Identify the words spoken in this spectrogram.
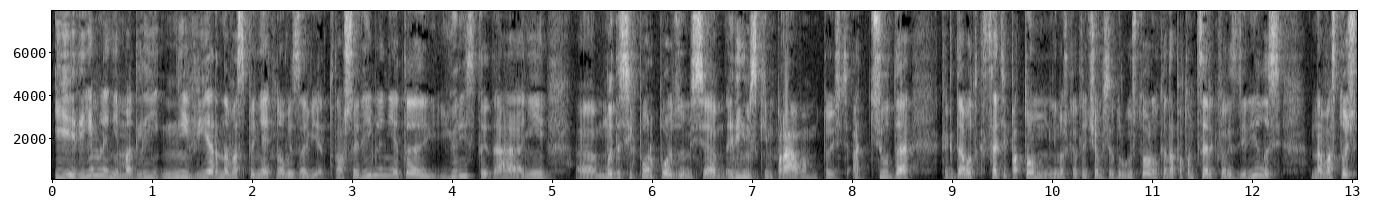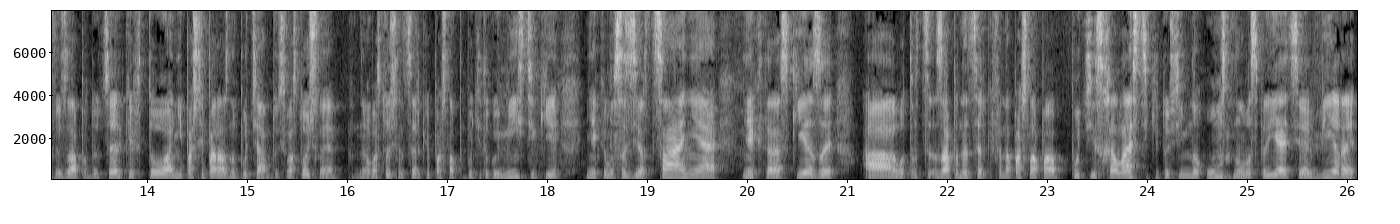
И римляне могли неверно воспринять Новый Завет, потому что римляне это юристы, да, они, э, мы до сих пор пользуемся римским правом, то есть отсюда, когда вот, кстати, потом, немножко отвлечемся в другую сторону, когда потом церковь разделилась на восточную и западную церковь, то они пошли по разным путям, то есть восточная, восточная церковь пошла по пути такой мистики, некого созерцания, некоторой аскезы, а вот западная церковь, она пошла по пути схоластики, то есть именно умственного собственного восприятия веры,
